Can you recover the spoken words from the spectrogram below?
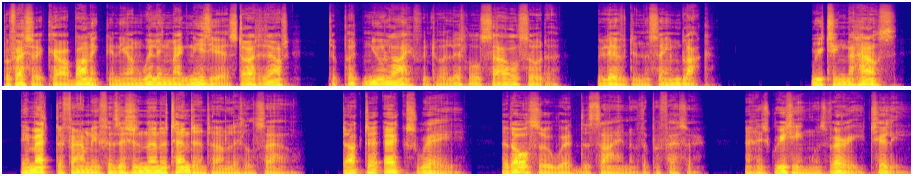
Professor Carbonic and the unwilling Magnesia started out to put new life into a little Sal Soda who lived in the same block. Reaching the house, they met the family physician then attendant on little Sal. Dr. X. Ray had also read the sign of the professor, and his greeting was very chilly.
